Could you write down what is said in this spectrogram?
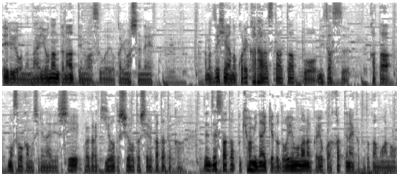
得るような内容なんだなっていうのはすごい分かりましたね。あのぜひあのこれからスタートアップを目指す方もそうかもしれないですしこれから起業としようとしてる方とか全然スタートアップ興味ないけどどういうものなのかよく分かってない方とかもあの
